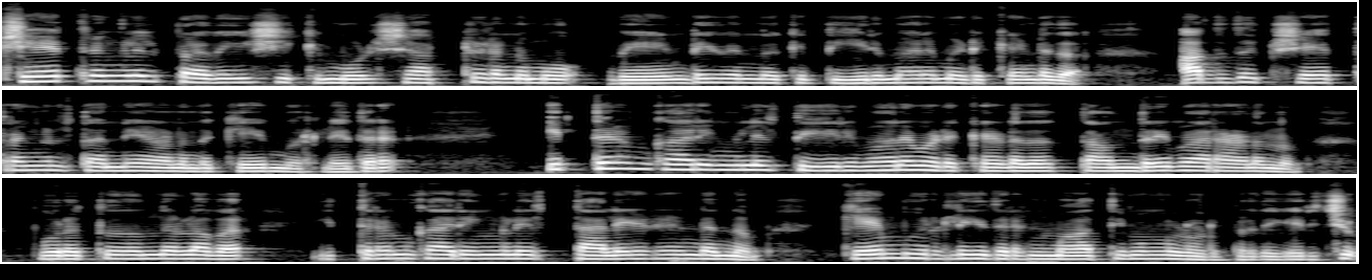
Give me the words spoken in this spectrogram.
ക്ഷേത്രങ്ങളിൽ പ്രവേശിക്കുമ്പോൾ ഷർട്ടിടണമോ വേണ്ടയോ എന്നൊക്കെ തീരുമാനമെടുക്കേണ്ടത് അതത് ക്ഷേത്രങ്ങൾ തന്നെയാണെന്ന് കെ. മുരളീധരൻ. ഇത്തരം കാര്യങ്ങളിൽ തീരുമാനമെടുക്കേണ്ടത് തന്ത്രിമാരാണെന്നും പുറത്തുനിന്നുള്ളവർ ഇത്തരം കാര്യങ്ങളിൽ തലയിടേണ്ടെന്നും കെ. മുരളീധരൻ മാധ്യമങ്ങളോട് പ്രതികരിച്ചു.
